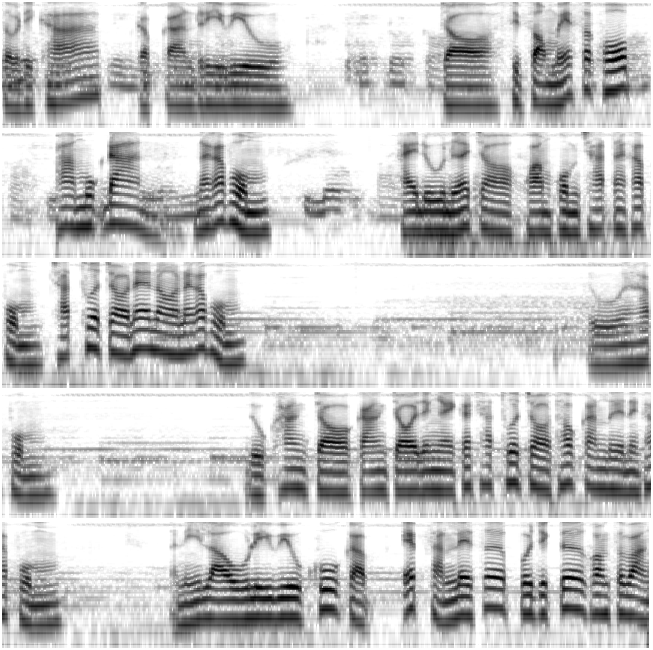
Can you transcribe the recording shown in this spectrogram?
สวัสดีครับกับการรีวิว จอ 12 เมตรสโคปภามุกด้านนะครับผมให้ดูเนื้อจอความคมชัดนะครับผมชัดทั่วจอแน่นอนนะครับผม ดูนะครับผม ดูข้างจอกลางจอยังไงก็ชัดทั่วจอเท่ากันเลยนะครับผม อันนี้เรารีวิวคู่กับ f สันเลเซอร์โปรเจคเตอร์ความสว่าง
